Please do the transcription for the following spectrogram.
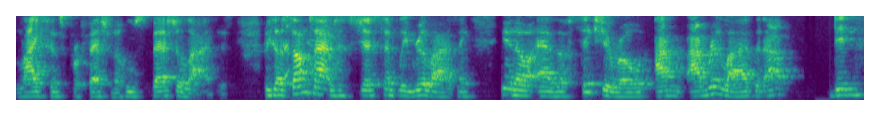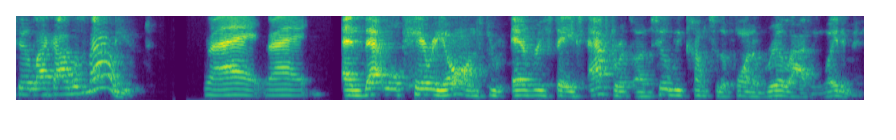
licensed professional who specializes. Because sometimes it's just simply realizing, you know, as a six-year-old, I, I realized that I didn't feel like I was valued. Right. Right. And that will carry on through every stage afterwards until we come to the point of realizing, wait a minute.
